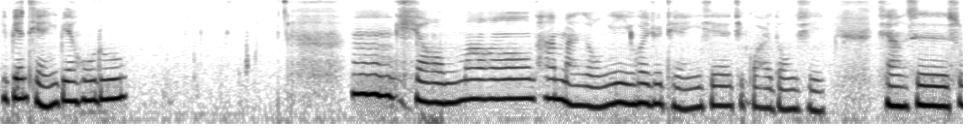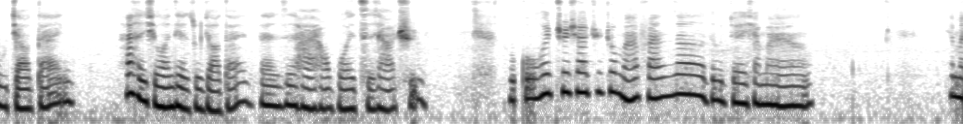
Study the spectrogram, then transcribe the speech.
一边舔一边呼噜。嗯，小猫它蛮容易会去舔一些奇怪的东西。像是塑胶袋，它很喜欢舔塑胶袋，但是还好不会吃下去。如果会吃下去就麻烦了，对不对，小猫？小猫，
